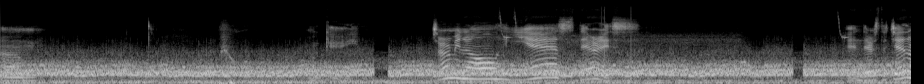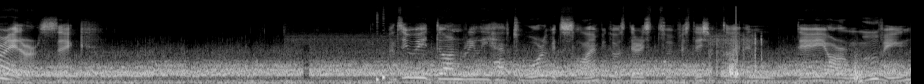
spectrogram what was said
Um. whew, Okay. Yes, there is. And there's the generator, sick. I think we don't really have to worry with slime because there is two infestation type and they are moving.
